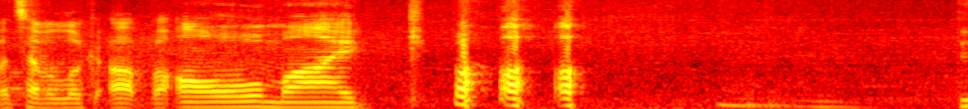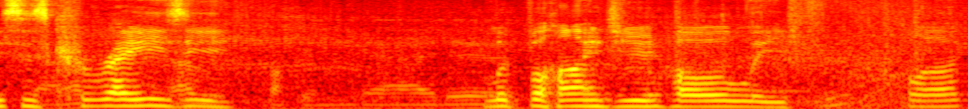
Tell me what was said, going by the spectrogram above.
Let's have a look up. Oh my god. This is crazy. Look behind you. Holy fuck.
